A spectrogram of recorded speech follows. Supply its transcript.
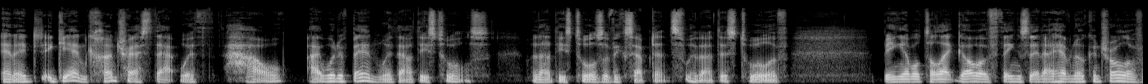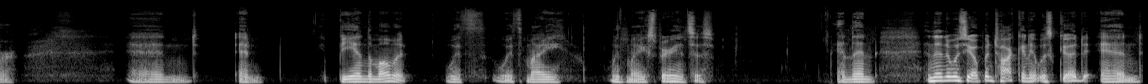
and I again contrast that with how I would have been without these tools, without these tools of acceptance, without this tool of being able to let go of things that I have no control over, and and be in the moment with with my with my experiences. And then and then it was the open talk and it was good and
